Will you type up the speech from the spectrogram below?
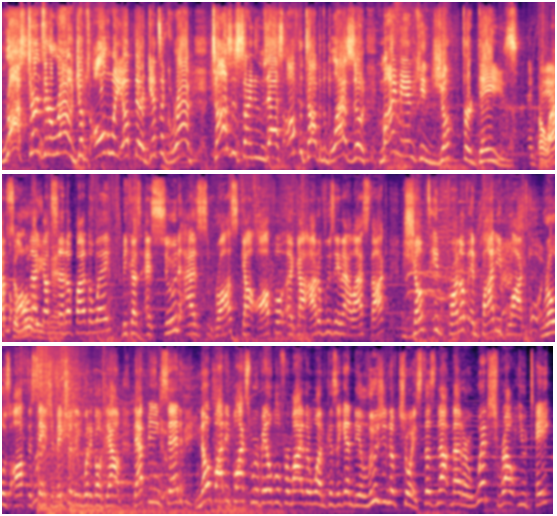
Ross turns it around, jumps all the way up there, gets a grab, tosses Synume's ass off the top of the blast zone. My man can jump for days. And oh, damn, all that got man. set up, by the way, because as soon as Ross got off, uh, got out of losing that last stock, jumped in front of and body blocked Rose off the stage to make sure they wouldn't go down. That being said, no body blocks were available from either one, because again, the illusion of choice does not matter which route you take,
